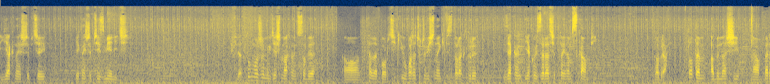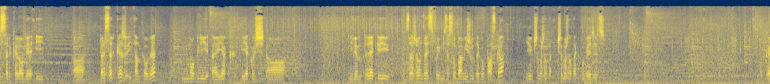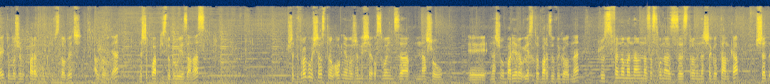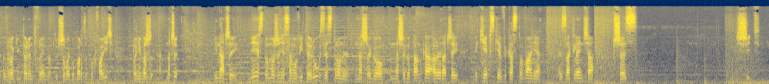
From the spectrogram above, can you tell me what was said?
jak najszybciej, jak najszybciej zmienić. Chwilę, tu możemy gdzieś machnąć sobie o, teleporcik i uważać oczywiście na Inkwizytora, który jaka, jakoś zaraz się tutaj nam skampi. Dobra, totem, aby nasi a, berserkerowie i a, berserkerzy i tankowie mogli e, jak, jakoś o, nie wiem, lepiej zarządzać swoimi zasobami żółtego paska. Nie wiem, czy można, ta, czy można tak powiedzieć. Okej, okay, tu możemy parę punktów zdobyć, albo nie. Nasze pułapki zdobyły je za nas. Przed wrogą siostrą ognia możemy się osłonić za naszą, yy, naszą barierą i jest to bardzo wygodne. Plus fenomenalna zasłona ze strony naszego tanka przed wrogim Torrent Flame'em. Tu trzeba go bardzo pochwalić, ponieważ... Znaczy, inaczej. Nie jest to może niesamowity ruch ze strony naszego, naszego tanka, ale raczej kiepskie wykastowanie zaklęcia przez... Shit.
